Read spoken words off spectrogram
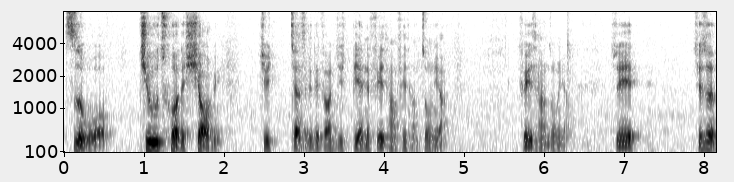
自我纠错的效率就在这个地方就变得非常非常重要，非常重要。所以，就是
